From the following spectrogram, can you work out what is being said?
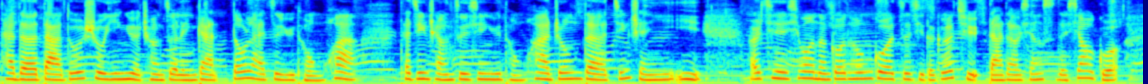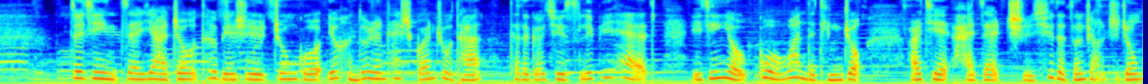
他的大多数音乐创作灵感都来自于童话。他经常醉心于童话中的精神意义，而且希望能够通过自己的歌曲达到相似的效果。最近在亚洲，特别是中国，有很多人开始关注他。他的歌曲《Sleepyhead》已经有过万的听众。而且还在持续的增长之中。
